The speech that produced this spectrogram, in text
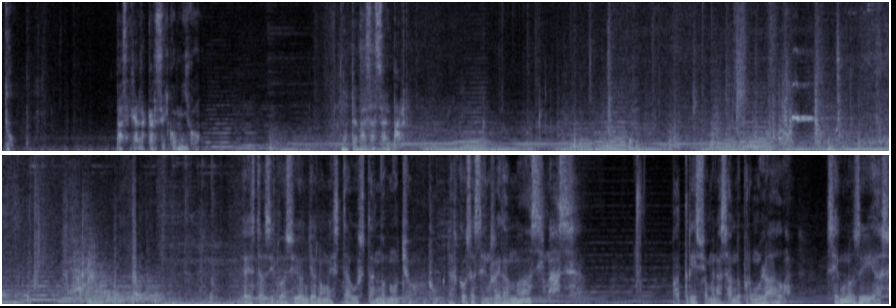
tú vas a ir a la cárcel conmigo. No te vas a salvar. Esta situación ya no me está gustando mucho. Las cosas se enredan más y más. Patricio amenazando por un lado. Si en unos días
